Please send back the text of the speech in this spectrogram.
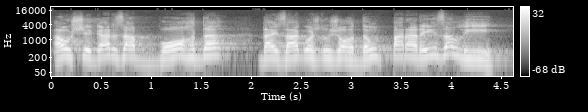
Ao chegares à borda das águas do Jordão, parareis ali.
